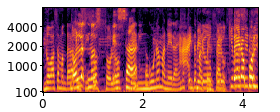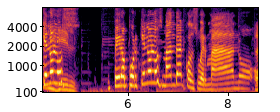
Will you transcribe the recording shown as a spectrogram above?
no vas a mandar a No tus no hijos solos de ninguna manera, ¿eh? No estén de mal pero, pero pensados. ¿qué va a Pero ¿por Luis qué no Miguel? los pero por qué no los manda con su hermano o con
